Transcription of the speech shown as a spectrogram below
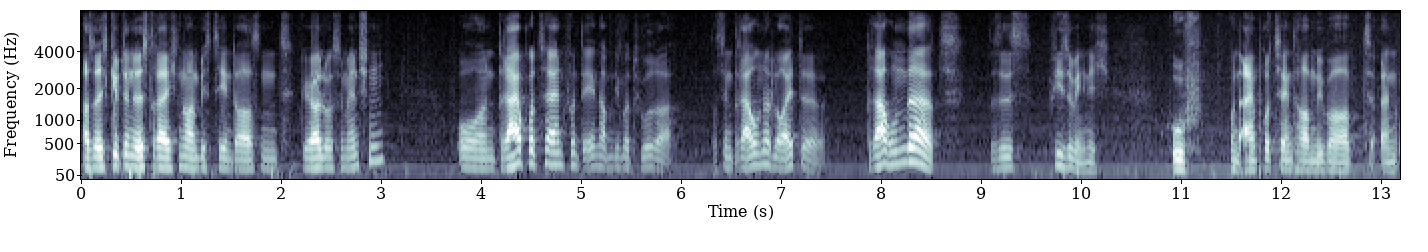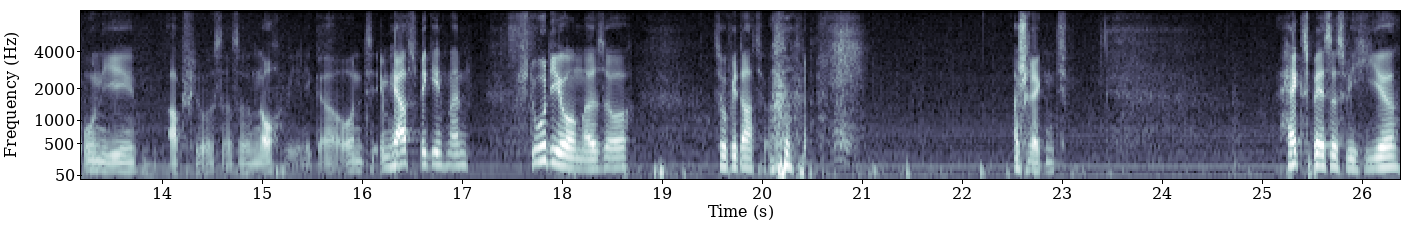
Also es gibt in Österreich 9.000 bis 10.000 gehörlose Menschen und 3% von denen haben die Matura. Das sind 300 Leute. 300! Das ist viel zu wenig. Uff. Und 1% haben überhaupt einen Uni-Abschluss, also noch weniger. Und im Herbst beginnt mein Studium, also so viel dazu. Erschreckend. Hackspaces wie hier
